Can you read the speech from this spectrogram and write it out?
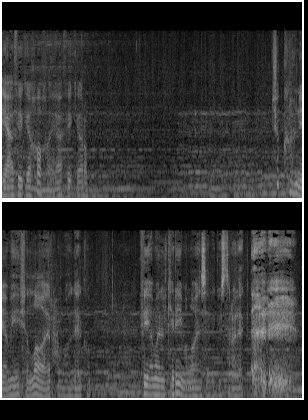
يعافيك يا خوخة يعافيك يا رب. شكرا يا ميش الله يرحم والديكم في أمان الكريم الله يسعدك ويستر عليك.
